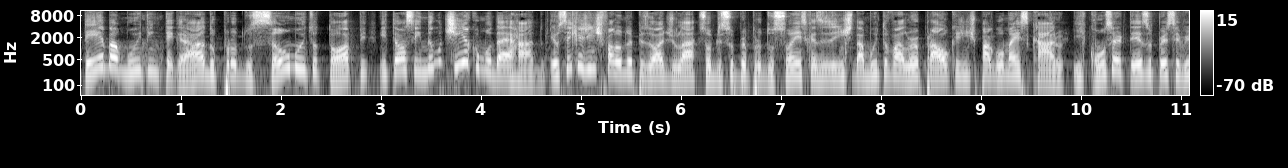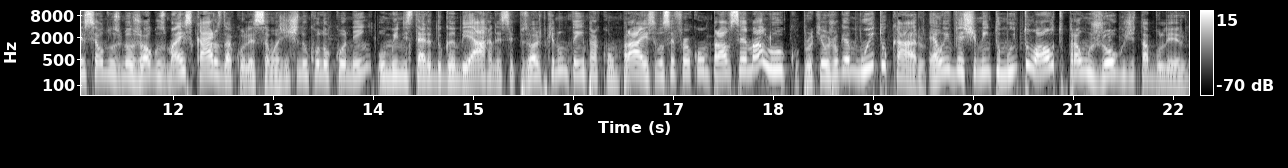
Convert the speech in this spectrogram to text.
tema muito integrado, produção muito top. Então assim, não tinha como dar errado. Eu sei que a gente falou no episódio lá sobre superproduções, que às vezes a gente dá muito valor para algo que a gente pagou mais caro. E com certeza o Perseverance é um dos meus jogos mais caros da coleção. A gente não colocou nem o Ministério do Gambiarra nesse episódio porque não tem para comprar, e se você for comprar, você é maluco, porque o jogo é muito caro. É um investimento muito alto para um jogo de tabuleiro.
